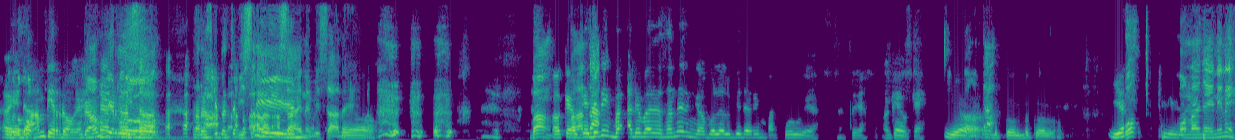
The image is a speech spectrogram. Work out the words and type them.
Oh, ya, udah hampir dong ya. Udah hampir loh. Bisa. Harus kita cepetin. Bisa lah, bisa ini bisa nih. Ya, Bang, Oke Bang oke Anta, jadi ada batasannya nggak boleh lebih dari 40 ya. Itu ya. Oke oke. Iya, betul betul. Yes. Gua gimana? mau nanya ini nih.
